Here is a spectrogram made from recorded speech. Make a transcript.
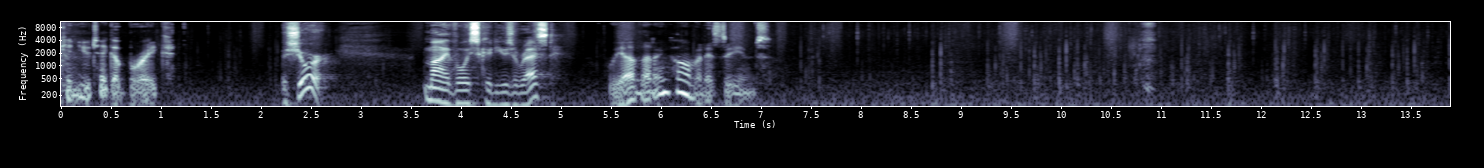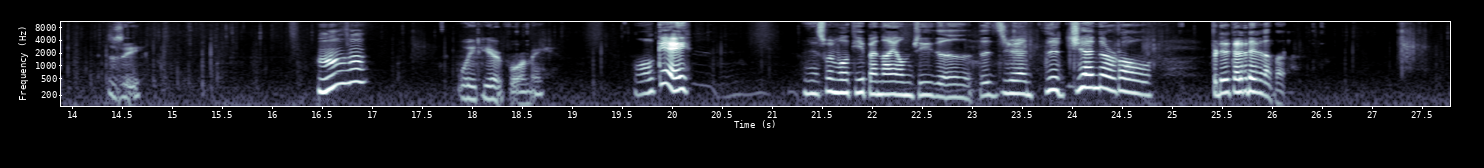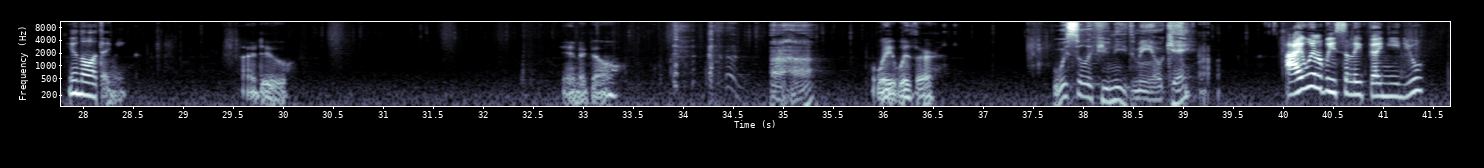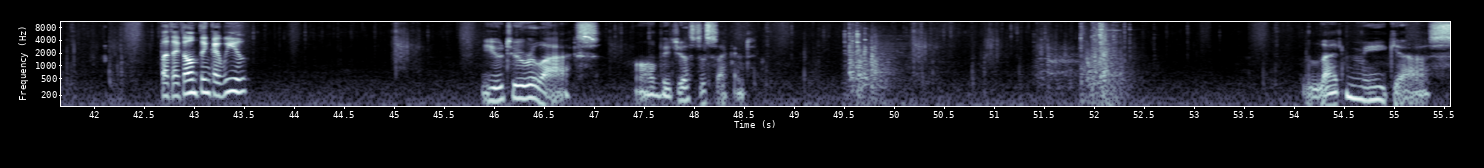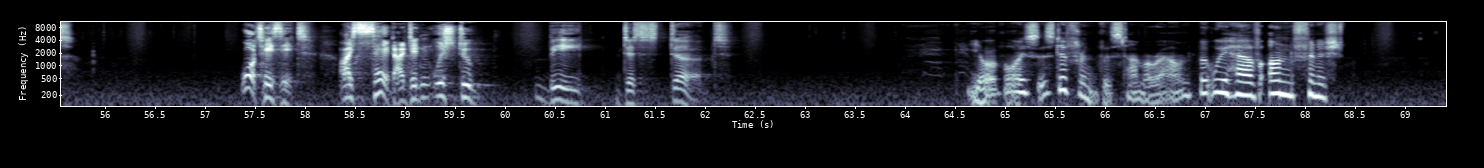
Can you take a break? Sure. My voice could use a rest. We have that in common, it seems. Z, hmm wait here for me. Okay. This one will keep an eye on G, the, the, gen- the general. You know what I mean. I do. Inigo, Uh huh. wait with her. Whistle if you need me, okay? I will whistle if I need you. But I don't think I will. You two relax. I'll be just a second. Let me guess. What is it? I said I didn't wish to be disturbed. Your voice is different this time around, but we have unfinished.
